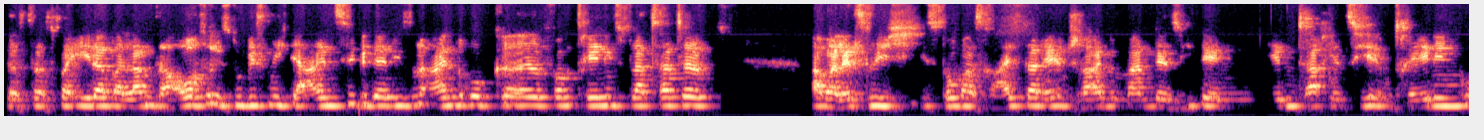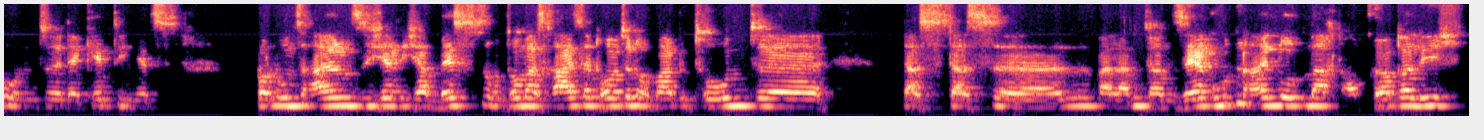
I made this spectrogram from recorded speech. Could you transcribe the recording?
dass das bei Eda Balanta auch so ist. Du bist nicht der Einzige, der diesen Eindruck äh, vom Trainingsplatz hatte. Aber letztlich ist Thomas Reis da der entscheidende Mann, der sieht den jeden Tag jetzt hier im Training und äh, der kennt ihn jetzt von uns allen sicherlich am besten. Und Thomas Reis hat heute nochmal betont, äh, dass das äh, Ballant einen sehr guten Eindruck macht, auch körperlich.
